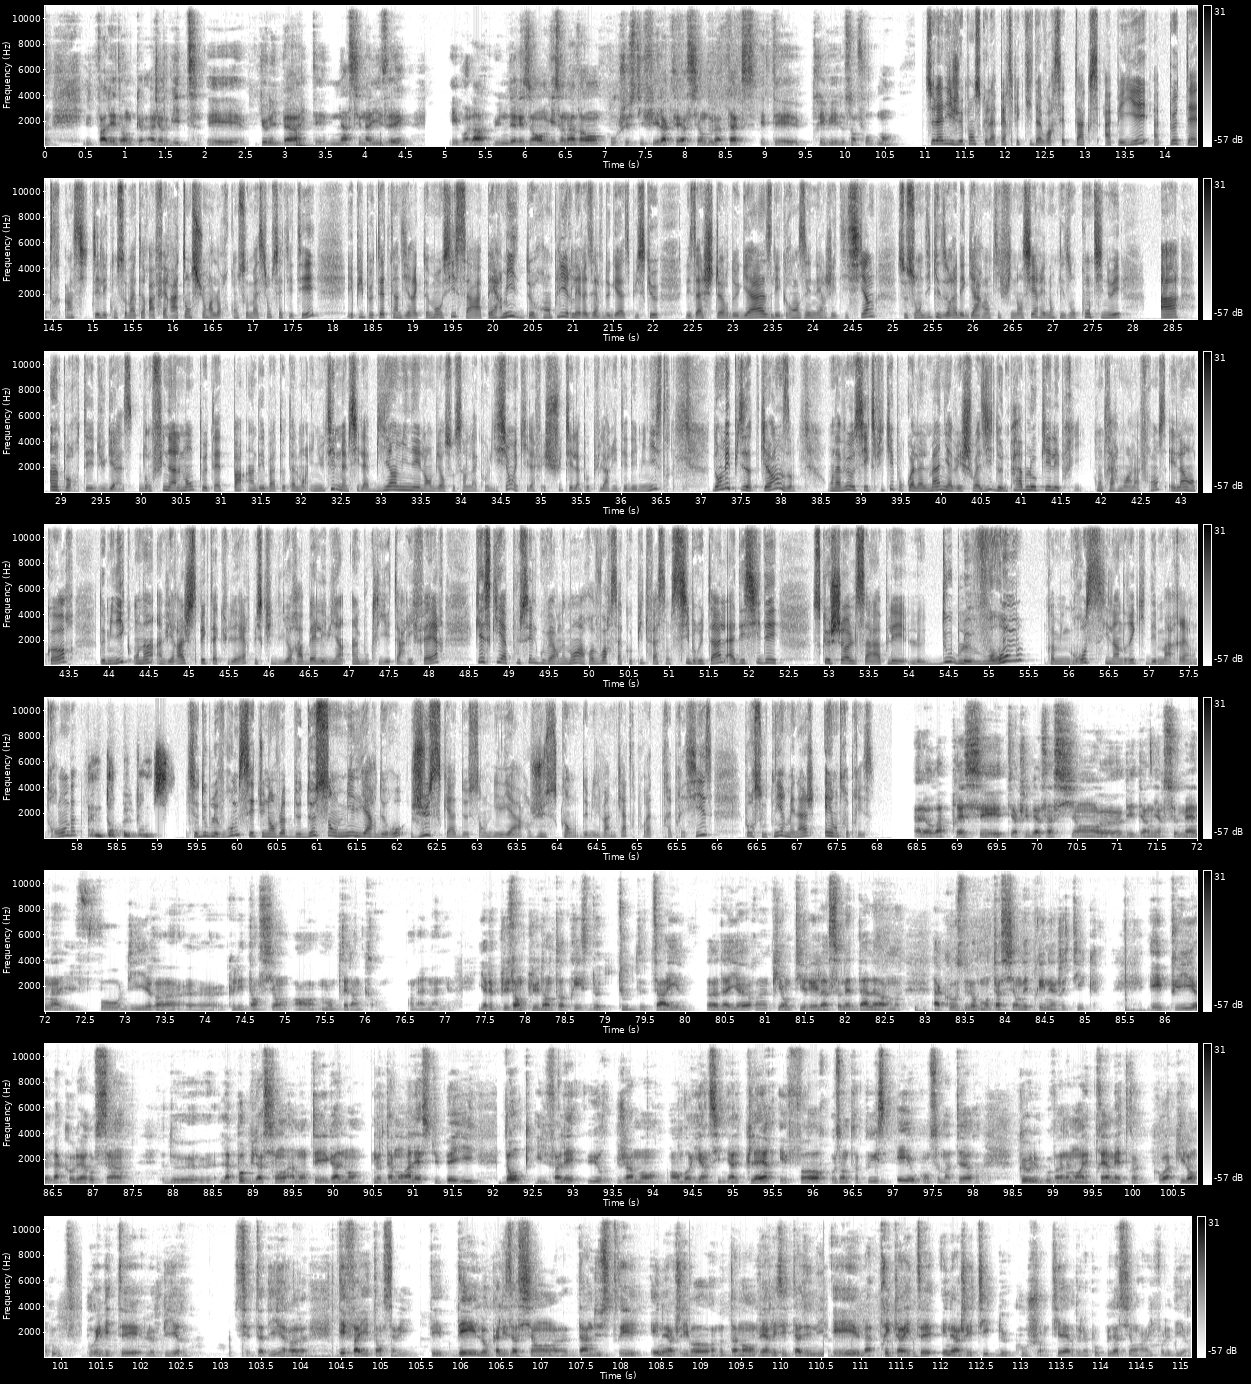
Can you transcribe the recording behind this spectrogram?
il fallait donc agir vite et Uniper a été nationalisé et voilà, une des raisons mises en avant pour justifier la création de la taxe était privée de son fondement. Cela dit, je pense que la perspective d'avoir cette taxe à payer a peut-être incité les consommateurs à faire attention à leur consommation cet été. Et puis peut-être qu'indirectement aussi, ça a permis de remplir les réserves de gaz, puisque les acheteurs de gaz, les grands énergéticiens, se sont dit qu'ils auraient des garanties financières et donc ils ont continué à importer du gaz. Donc finalement, peut-être pas un débat totalement inutile, même s'il a bien miné l'ambiance au sein de la coalition et qu'il a fait chuter la popularité des ministres. Dans l'épisode 15, on avait aussi expliqué pourquoi l'Allemagne avait choisi de ne pas bloquer les prix, contrairement à la France. Et là encore, Dominique, on a un virage spectaculaire, puisqu'il y aura bel et bien un bouclier tarifaire. Qu'est-ce qui a poussé le gouvernement à revoir sa copie de façon si brutale, à décider ce que Scholz a appelé le double vroom comme une grosse cylindrée qui démarrerait en trombe. Ce double vroom, c'est une enveloppe de 200 milliards d'euros, jusqu'à 200 milliards jusqu'en 2024, pour être très précise, pour soutenir ménages et entreprises. Alors après ces tergiversations euh, des dernières semaines, il faut dire euh, que les tensions ont montré d'un cran en Allemagne. Il y a de plus en plus d'entreprises de toute taille, euh, d'ailleurs, qui ont tiré la sonnette d'alarme à cause de l'augmentation des prix énergétiques et puis euh, la colère au sein de la population a monté également, notamment à l'est du pays. Donc, il fallait urgemment envoyer un signal clair et fort aux entreprises et aux consommateurs que le gouvernement est prêt à mettre quoi qu'il en coûte pour éviter le pire, c'est-à-dire euh, des faillites en série, des délocalisations euh, d'industries énergivores, notamment vers les États-Unis, et la précarité énergétique de couches entières de la population, hein, il faut le dire.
